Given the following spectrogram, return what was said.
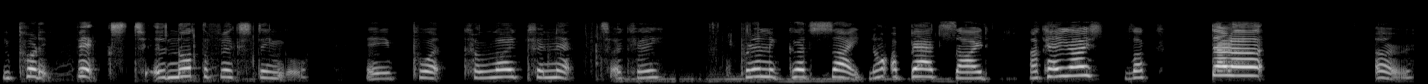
you put it fixed and not the fixed angle. And you put collide connect, okay? Put in a good side, not a bad side. Okay guys? Look. Ta-da! Oh.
